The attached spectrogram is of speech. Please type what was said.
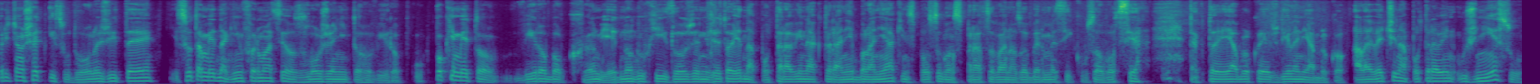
pričom všetky sú dôležité. Sú tam jednak informácie o zložení toho výrobku. Pokým je to výrobok veľmi jednoduchý, zložený, že to je jedna potravina, ktorá nebola nejakým spôsobom spracovaná, zoberme si kus ovocia, tak to je jablko, je vždy len jablko. Ale väčšina potravín už nie sú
